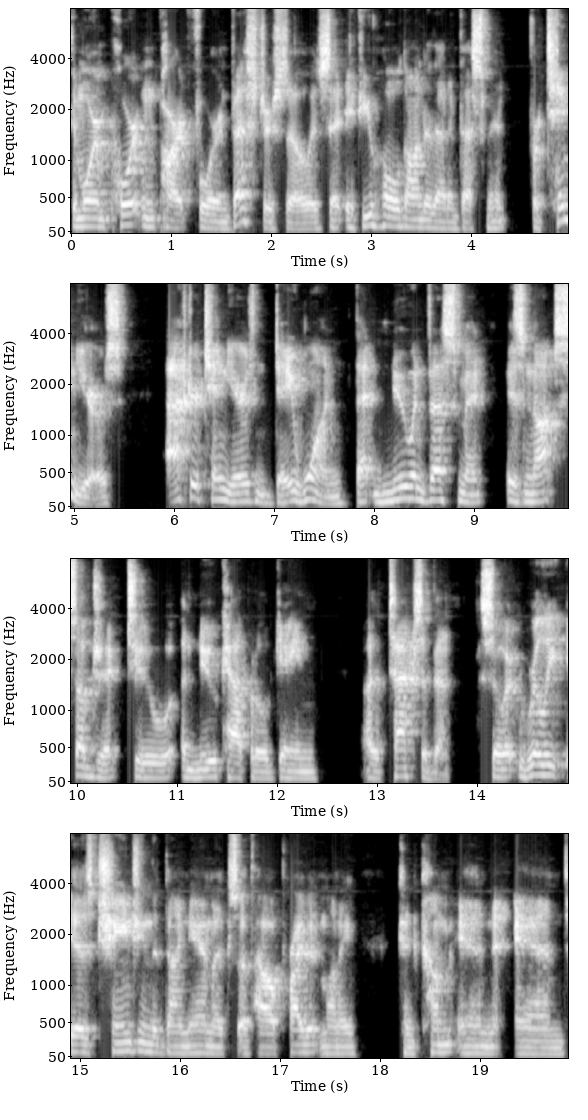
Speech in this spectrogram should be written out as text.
The more important part for investors, though, is that if you hold on to that investment for 10 years, after 10 years and day one, that new investment is not subject to a new capital gain uh, tax event. So it really is changing the dynamics of how private money can come in and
